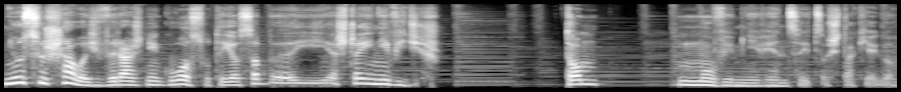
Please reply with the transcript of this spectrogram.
Nie usłyszałeś wyraźnie głosu tej osoby i jeszcze jej nie widzisz. Tom mówi mniej więcej coś takiego.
